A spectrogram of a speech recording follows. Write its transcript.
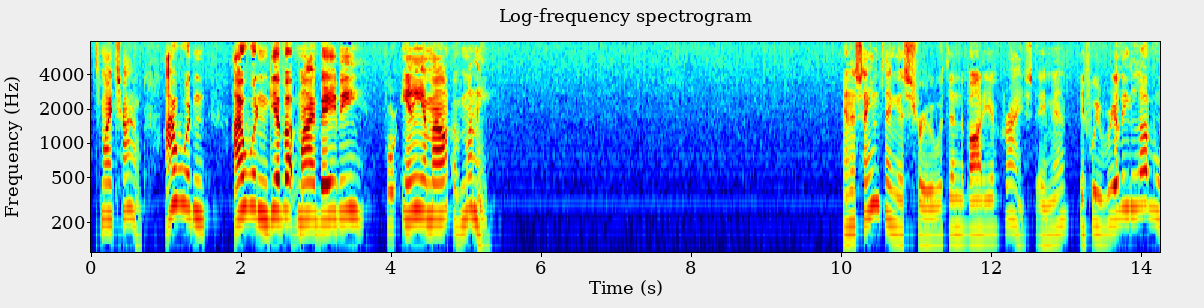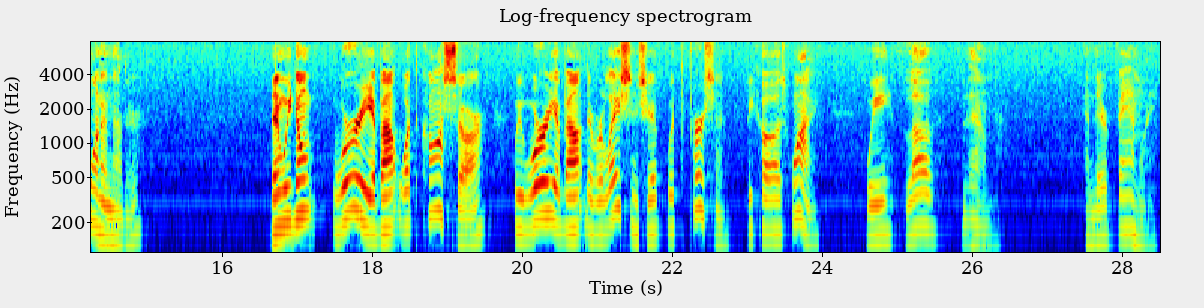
It's my child. I wouldn't, I wouldn't give up my baby for any amount of money. And the same thing is true within the body of Christ. Amen? If we really love one another, then we don't worry about what the costs are. We worry about the relationship with the person. Because why? We love them and their family.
